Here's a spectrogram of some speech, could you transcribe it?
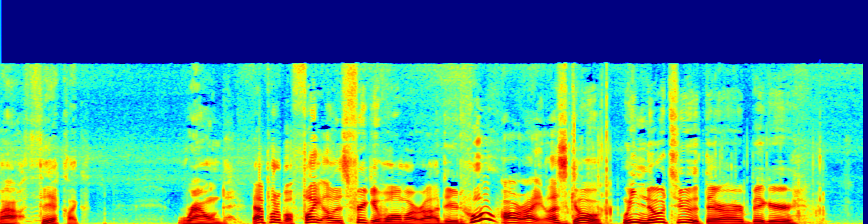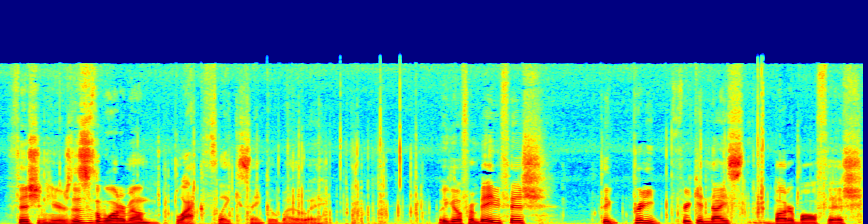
Wow, thick, like round. That put up a fight on this freaking Walmart rod, dude. Whoo! All right, let's go. We know too that there are bigger fish in here. So this is the watermelon black flake Senko, by the way. We go from baby fish to pretty freaking nice butterball fish.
